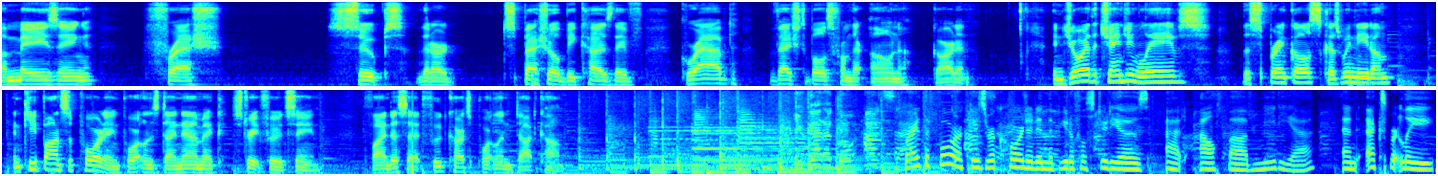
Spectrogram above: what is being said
amazing, fresh soups that are special because they've grabbed vegetables from their own garden. Enjoy the changing leaves, the sprinkles, because we need them, and keep on supporting Portland's dynamic street food scene. Find us at foodcartsportland.com. At the Fork is recorded in the beautiful studios at Alpha Media and expertly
